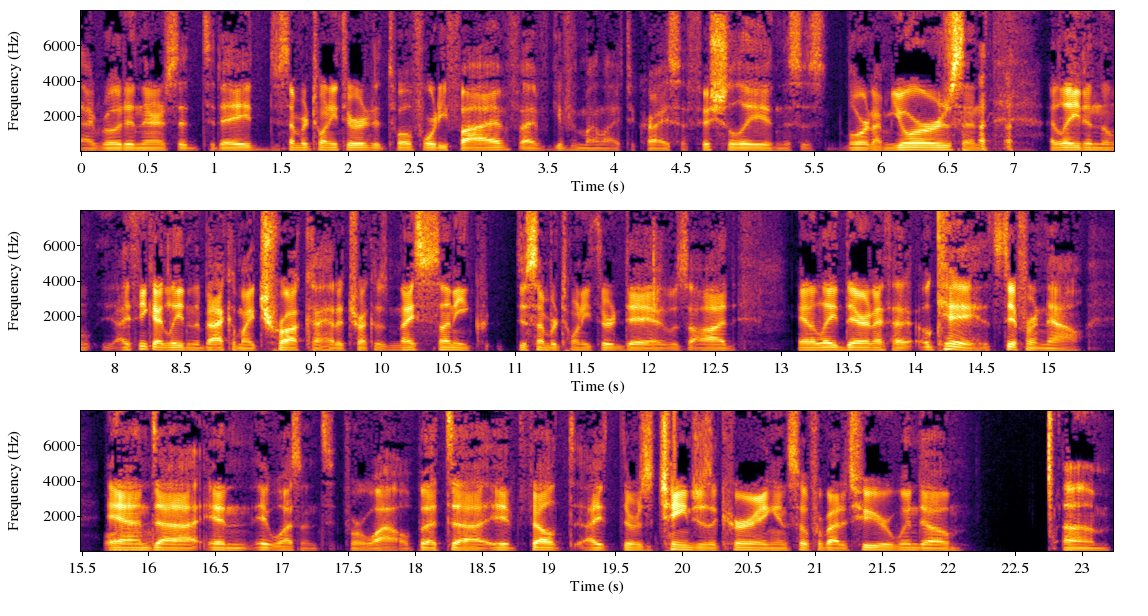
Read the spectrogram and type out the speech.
I wrote in there and said today December 23rd at 12:45 I've given my life to Christ officially and this is Lord I'm yours. And I laid in the I think I laid in the back of my truck. I had a truck. It was a nice sunny December 23rd day. It was odd. And I laid there and I thought okay it's different now. And uh, and it wasn't for a while, but uh, it felt I, there was changes occurring, and so for about a two year window, um,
